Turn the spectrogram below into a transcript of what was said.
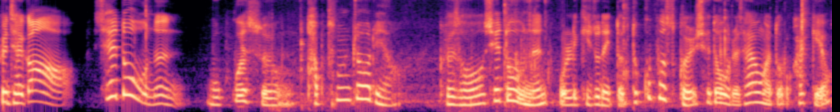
그 제가 섀도우는 못 구했어요. 다 품절이야. 그래서 섀도우는 원래 기존에 있던 투쿠포스쿨 섀도우를 사용하도록 할게요.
